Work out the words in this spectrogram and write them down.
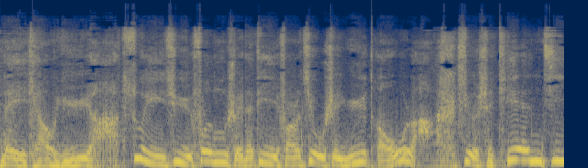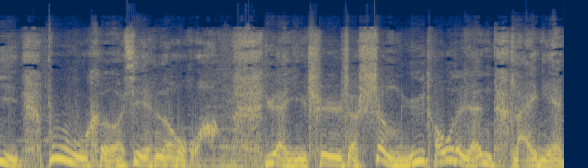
那条鱼啊，最具风水的地方就是鱼头了，这是天机，不可泄露啊！愿意吃这剩鱼头的人，来年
